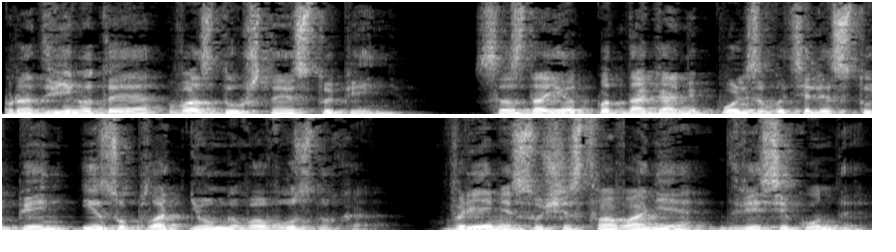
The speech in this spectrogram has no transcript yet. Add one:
Продвинутая воздушная ступень. Создает под ногами пользователя ступень из уплотненного воздуха. Время существования 2 секунды.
